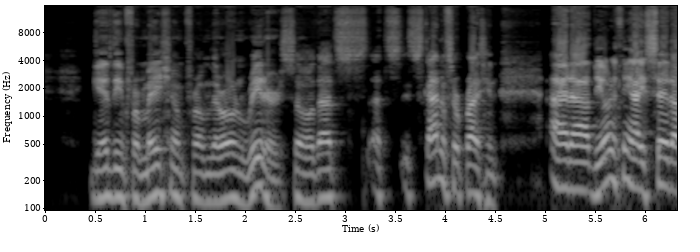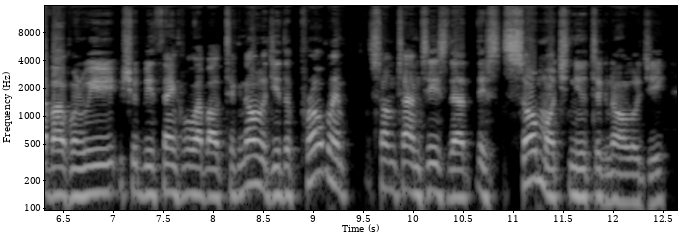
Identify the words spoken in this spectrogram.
get the information from their own readers. So that's that's it's kind of surprising. And uh, the only thing I said about when we should be thankful about technology, the problem sometimes is that there's so much new technology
